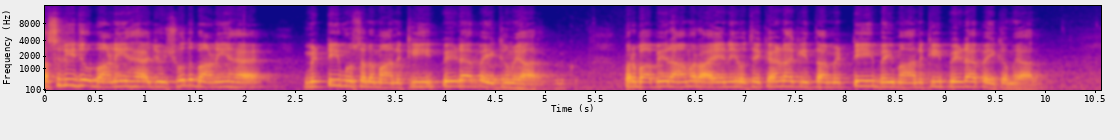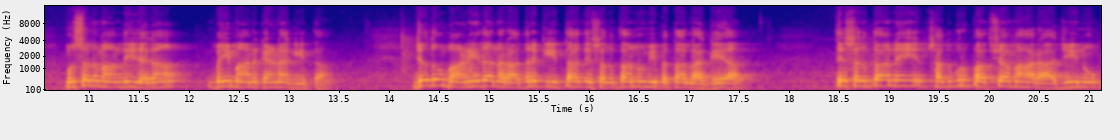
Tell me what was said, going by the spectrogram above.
ਅਸਲੀ ਜੋ ਬਾਣੀ ਹੈ, ਜੋ ਸ਼ੁੱਧ ਬਾਣੀ ਹੈ, ਮਿੱਟੀ ਮੁਸਲਮਾਨ ਕੀ, ਪੇੜਾ ਭਈ ਕਮਿਆਰ ਪਰ ਬਾਬੇ ਰਾਮ ਰਾਏ ਨੇ ਉੱਥੇ ਕਹਿਣਾ ਕੀਤਾ, ਮਿੱਟੀ ਬੇਈਮਾਨ ਕੀ, ਪੇੜਾ ਭਈ ਕਮਿਆਰ ਮੁਸਲਮਾਨ ਦੀ ਜਗ੍ਹਾ ਬੇਈਮਾਨ ਕਹਿਣਾ ਕੀਤਾ। ਜਦੋਂ ਬਾਣੀ ਦਾ ਨਰਾਦਰ ਕੀਤਾ ਤੇ ਸੰਗਤਾਂ ਨੂੰ ਵੀ ਪਤਾ ਲੱਗ ਗਿਆ, ਤੇ ਸੰਗਤਾਂ ਨੇ ਸਤਿਗੁਰੂ ਪਾਤਸ਼ਾਹ ਮਹਾਰਾਜ ਜੀ ਨੂੰ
